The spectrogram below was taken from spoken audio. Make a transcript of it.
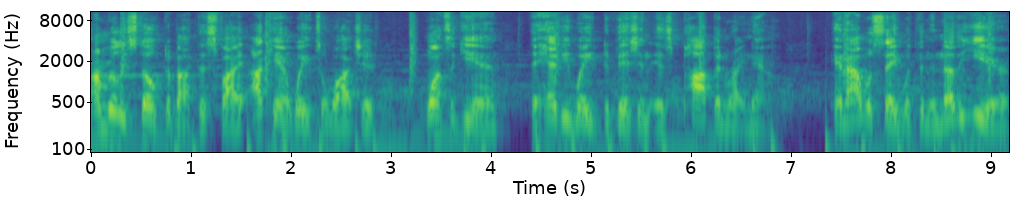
I'm really stoked about this fight. I can't wait to watch it. Once again, the heavyweight division is popping right now. And I would say within another year,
